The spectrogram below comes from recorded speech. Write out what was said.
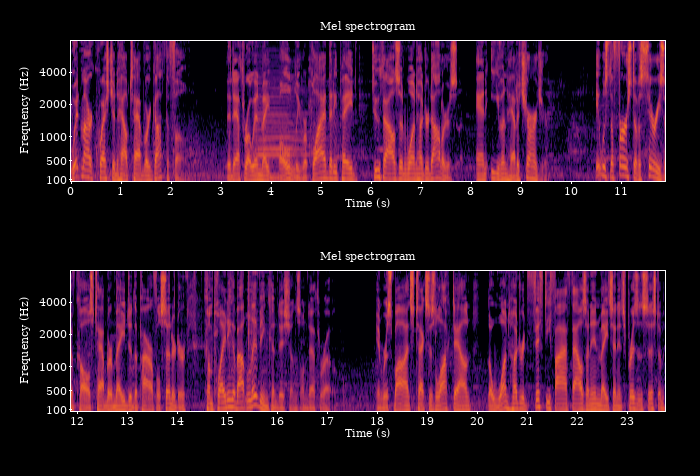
Whitmire questioned how Tabler got the phone. The death row inmate boldly replied that he paid $2,100 and even had a charger. It was the first of a series of calls Tabler made to the powerful senator complaining about living conditions on death row. In response, Texas locked down the 155,000 inmates in its prison system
